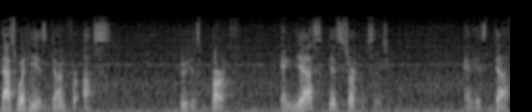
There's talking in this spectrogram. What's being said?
That's what he has done for us through his birth. And yes, his circumcision and his death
